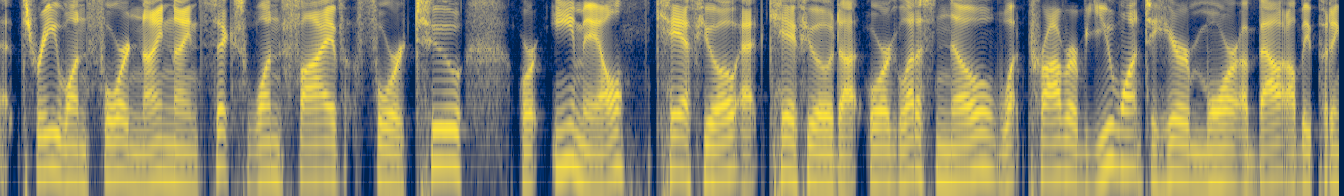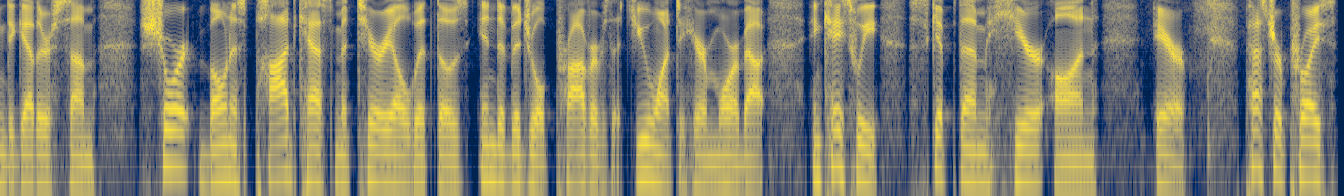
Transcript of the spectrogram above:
at 314 996 1542 or email kfuo at kfuo.org. Let us know what proverb you want to hear more about. I'll be putting together some short bonus podcast material with those individual proverbs that you want to hear more about in case we skip them here on air. Pastor Preuss,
